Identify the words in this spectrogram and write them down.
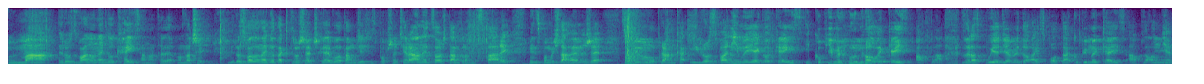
ma rozwalonego case'a na telefon. Znaczy, rozwalonego tak troszeczkę, bo tam gdzieś jest poprzecierany, coś tam trochę stary, więc pomyślałem, że zrobimy mu pranka i rozwalimy jego case i kupimy mu nowy case Apple'a. Zaraz pojedziemy do iSpota, kupimy case Apple'a. On nie,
